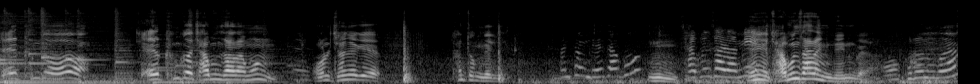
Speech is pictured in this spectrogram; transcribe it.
제일 큰 거, 제일 큰 거 잡은 사람은 오늘 저녁에 한 통 내기. 한통 내자고? 응. 잡은 사람이 예, 잡은 사람이 내는 거야. 어, 그러는 거야?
